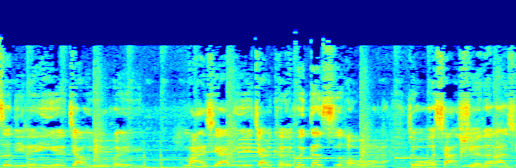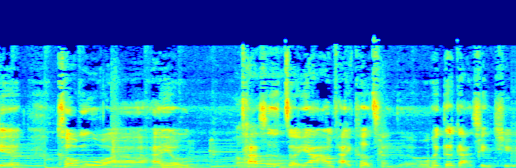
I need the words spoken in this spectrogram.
这里的音乐教育会，马来西亚音乐教育可能会更适合我了。就我想学的那些科目啊，还有它是怎样安排课程的，我会更感兴趣。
